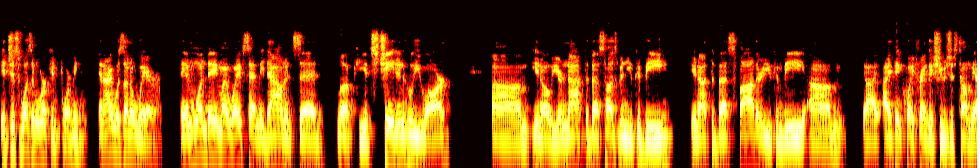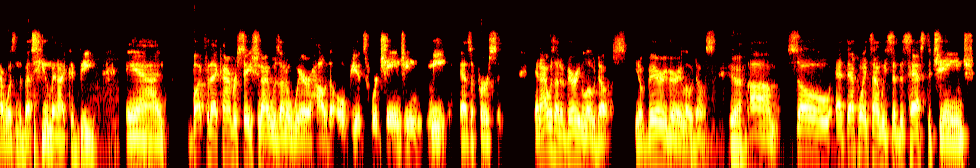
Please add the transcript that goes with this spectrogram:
it just wasn't working for me, and I was unaware. And one day, my wife sat me down and said, "Look, it's changing who you are. Um, you know, you're not the best husband you could be. You're not the best father you can be. Um, I, I think, quite frankly, she was just telling me I wasn't the best human I could be. And but for that conversation, I was unaware how the opiates were changing me as a person. And I was on a very low dose, you know, very, very low dose. Yeah. Um, so at that point in time, we said this has to change.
